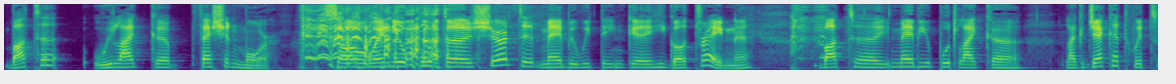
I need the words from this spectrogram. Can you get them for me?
but uh, we like uh, fashion more. so when you put a shirt, uh, maybe we think uh, he got train. uh, but uh, maybe you put like uh, like a jacket with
